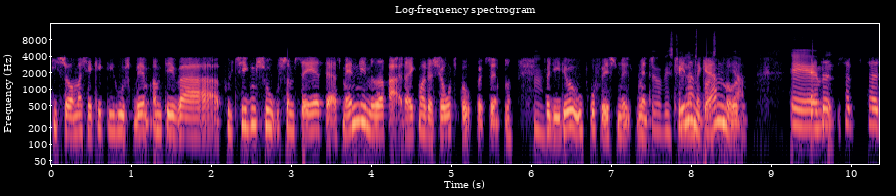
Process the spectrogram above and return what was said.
i sommer, så jeg kan ikke lige huske hvem, om det var Politikens Hus, som sagde, at deres mandlige medarbejdere ikke måtte have shorts på, for eksempel. Mm. Fordi det var uprofessionelt, men det var kvinderne gerne måtte. Ja. Øhm... Altså, så, så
